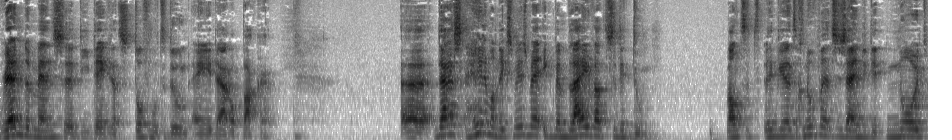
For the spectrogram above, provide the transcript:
Random mensen die denken dat ze tof moeten doen en je daarop pakken. Eh, daar is helemaal niks mis mee. Ik ben blij dat ze dit doen. Want het, ik denk dat er genoeg mensen zijn die dit nooit,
